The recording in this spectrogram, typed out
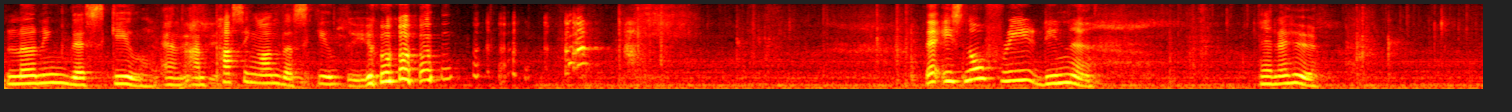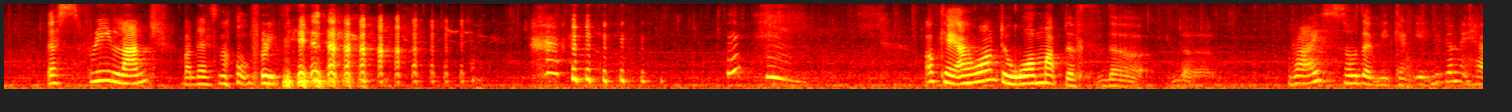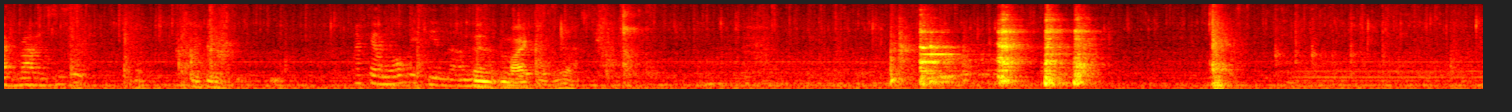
learning the skill and I'm passing on the skill to you. there is no free dinner. There There's free lunch, but there's no free dinner. okay, I want to warm up the the rice so that we can eat. We're gonna have rice, is it? I can warm it in the. And Michael, yeah.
